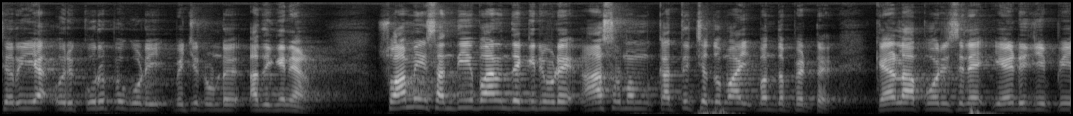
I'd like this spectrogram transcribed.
ചെറിയ ഒരു കുറിപ്പ് കൂടി വെച്ചിട്ടുണ്ട്. അതിങ്ങനെയാണ്. സ്വാമി സന്ദീപാനന്ദഗിരിയുടെ ആശ്രമം കത്തിച്ചതുമായി ബന്ധപ്പെട്ട് കേരള പോലീസിലെ A D G P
